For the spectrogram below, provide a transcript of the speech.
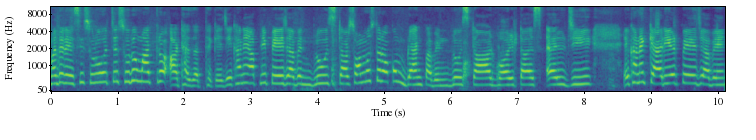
আমাদের এসি শুরু হচ্ছে শুধুমাত্র আট হাজার থেকে। যেখানে আপনি পেয়ে যাবেন ব্লু স্টার সমস্ত রকম ব্র্যান্ড পাবেন। ব্লু স্টার ভল্টাস এলজি এখানে ক্যারিয়ার পেয়ে যাবেন।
